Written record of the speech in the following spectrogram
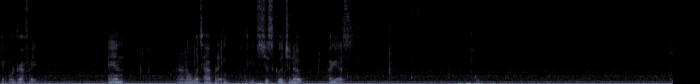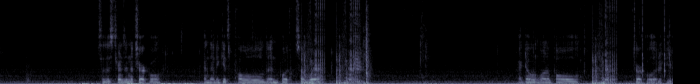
We get more graphite. And I don't know what's happening. Like it's just glitching out, I guess. So this turns into charcoal and then it gets pulled and put somewhere. I don't want to pull charcoal out of here.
